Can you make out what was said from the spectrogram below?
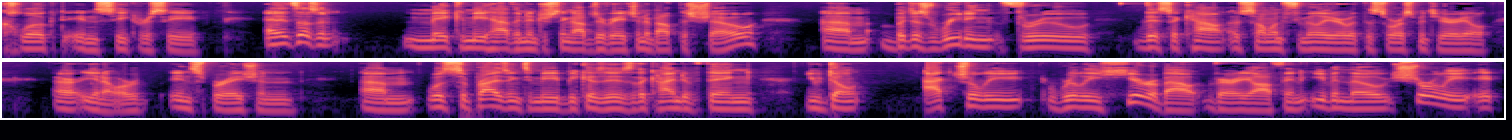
cloaked in secrecy. And it doesn't make me have an interesting observation about the show, um, but just reading through this account of someone familiar with the source material, or you know, or inspiration, um, was surprising to me because it is the kind of thing you don't actually really hear about very often, even though surely it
